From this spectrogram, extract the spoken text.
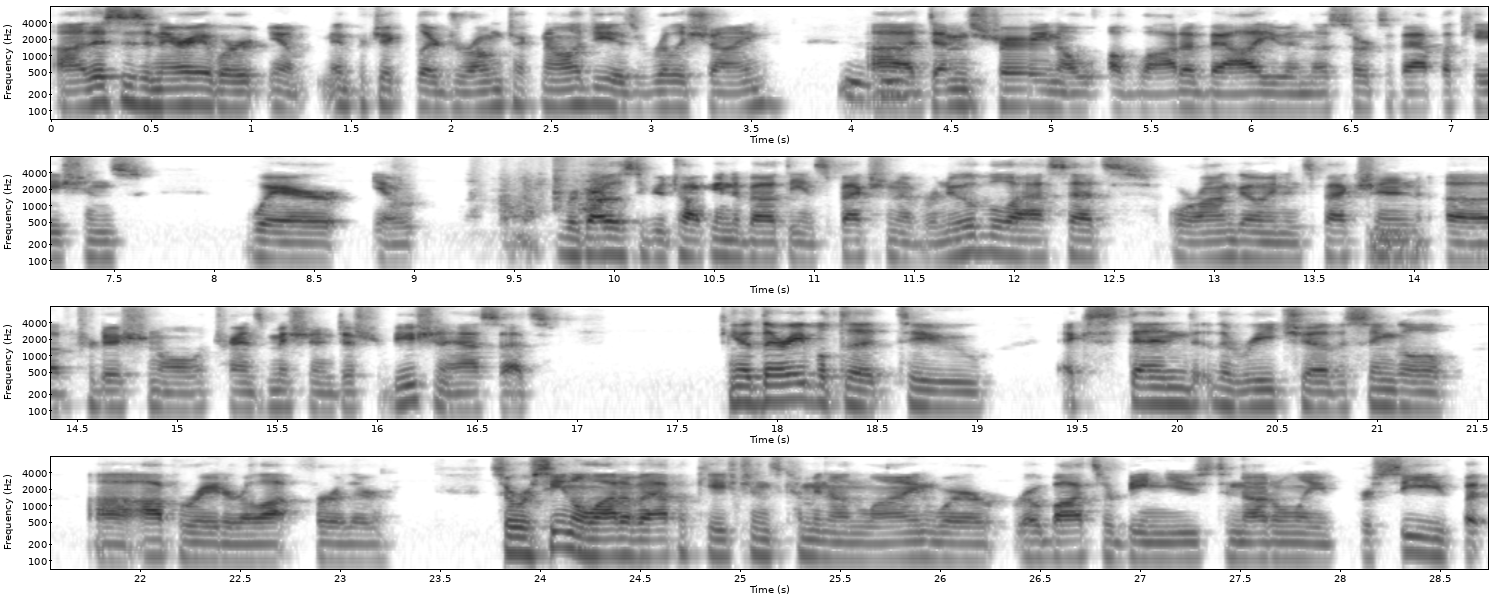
Uh, this is an area where, you know, in particular, drone technology has really shined, mm-hmm. uh, demonstrating a, a lot of value in those sorts of applications where, you know, regardless if you're talking about the inspection of renewable assets or ongoing inspection mm-hmm. of traditional transmission and distribution assets, you know, they're able to, to extend the reach of a single operator a lot further. So we're seeing a lot of applications coming online where robots are being used to not only perceive, but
